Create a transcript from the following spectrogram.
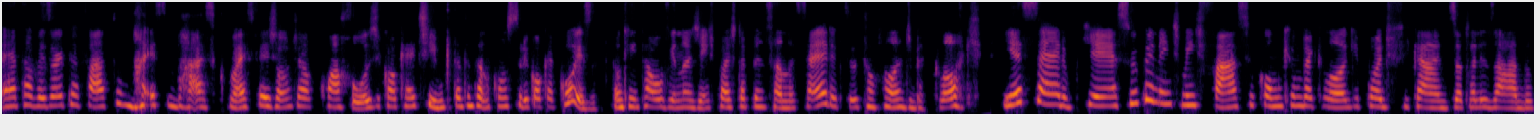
é talvez o artefato mais básico, mais feijão de, com arroz de qualquer time que está tentando construir qualquer coisa. Então, quem está ouvindo a gente pode estar tá pensando, é sério que vocês estão falando de backlog? E é sério, porque é surpreendentemente fácil como que um backlog pode ficar desatualizado,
